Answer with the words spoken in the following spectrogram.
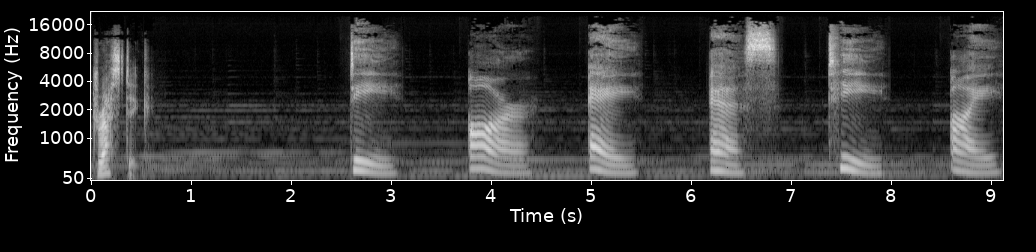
Drastic. D. R. A. S. T. I.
